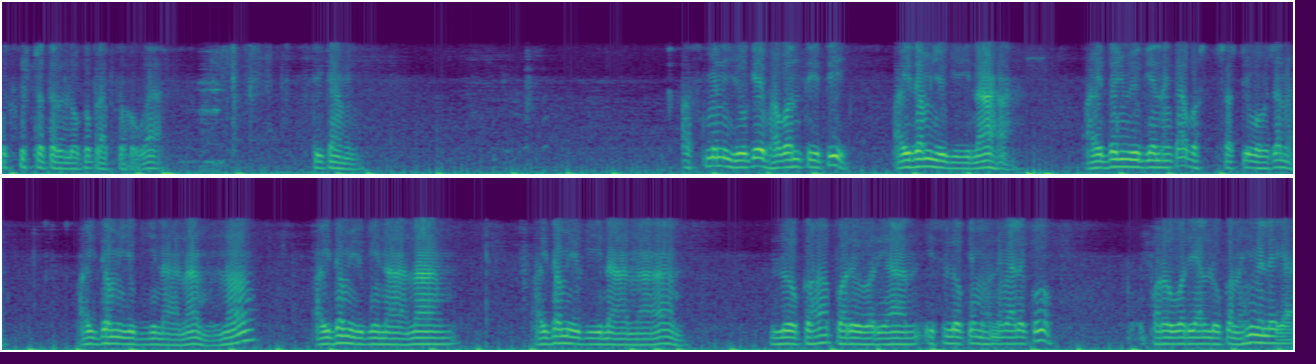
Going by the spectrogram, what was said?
उत्कृष्टतर लोक प्राप्त होगा। टीका में अस्मिन युगे भवंती ऐदम युगी ना ऐदम युगी का ष्टी बहुजन ऐदम युगी नाम न ऐदम युगी नाम ऐदम युगी नाम लोक परिवर्यान इस लोक में होने वाले को परोवरियान लोक नहीं मिलेगा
